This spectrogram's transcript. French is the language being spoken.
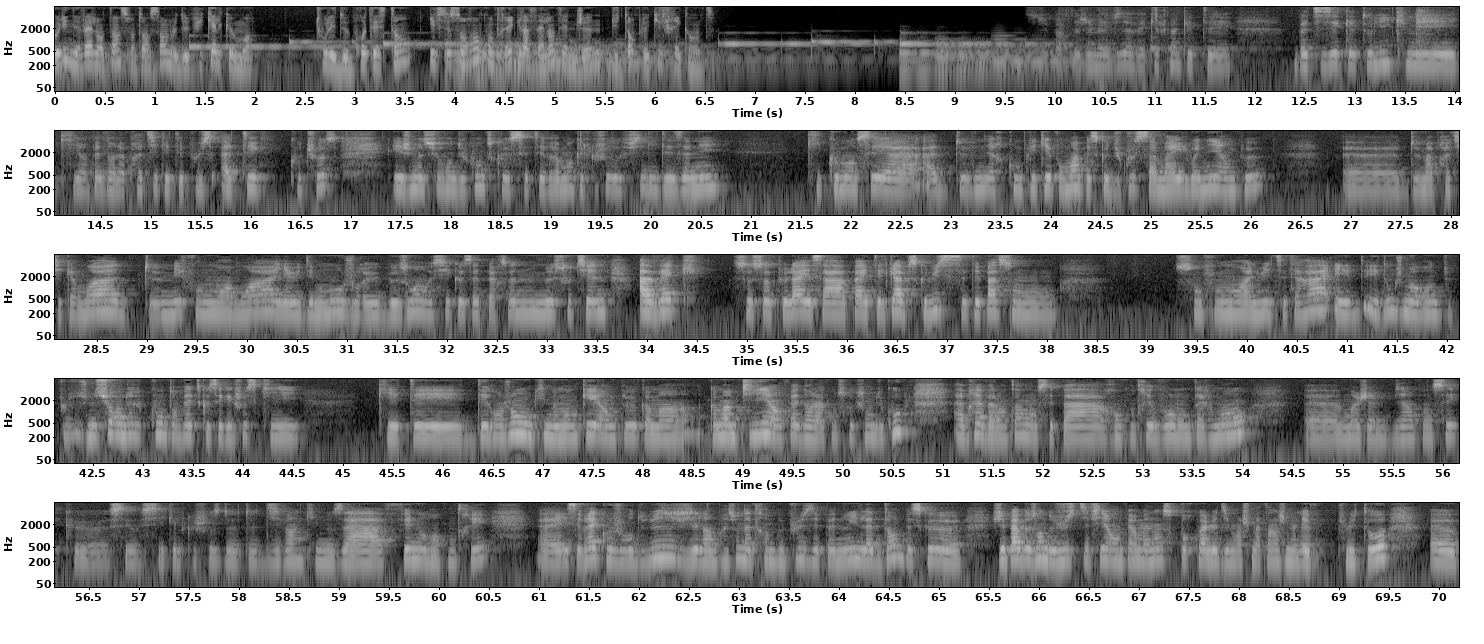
Pauline et Valentin sont ensemble depuis quelques mois. Tous les deux protestants, ils se sont rencontrés grâce à l'antenne jeune du temple qu'ils fréquentent. J'ai partagé ma vie avec quelqu'un qui était baptisé catholique, mais qui en fait dans la pratique était plus athée qu'autre chose. Et je me suis rendu compte que c'était vraiment quelque chose au fil des années qui commençait à, devenir compliqué pour moi parce que du coup ça m'a éloigné un peu euh, de ma pratique à moi, de mes fondements à moi. Il y a eu des moments où j'aurais eu besoin aussi que cette personne me soutienne avec ce socle-là et ça n'a pas été le cas parce que lui c'était pas son son fondement à lui, etc. Et, donc je me, je me suis rendu compte en fait que c'est quelque chose qui, qui était dérangeant ou qui me manquait un peu comme un, comme un pilier en fait dans la construction du couple. Après Valentin, on s'est pas rencontré volontairement. Euh, moi j'aime bien penser que c'est aussi quelque chose de, divin qui nous a fait nous rencontrer. Euh, et c'est vrai qu'aujourd'hui j'ai l'impression d'être un peu plus épanouie là-dedans parce que euh, j'ai pas besoin de justifier en permanence pourquoi le dimanche matin je me lève plus tôt,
